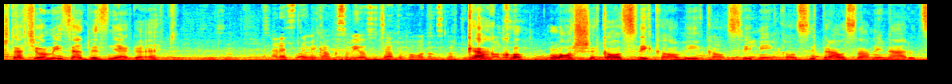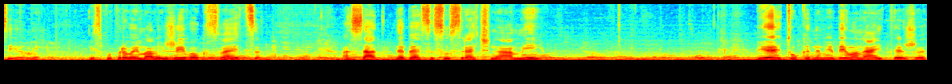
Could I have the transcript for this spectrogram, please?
Šta ćemo mi sad bez njega, eto. Recite mi kako se vi osjećate povodom smrti Kako? Loše, kao svi, kao vi, kao svi mi, kao svi pravoslavni narod cijeli. Mi smo prvo imali živog sveca, a sad nebesa su srećna, a mi? Bio je tu kad nam je bilo najteže.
